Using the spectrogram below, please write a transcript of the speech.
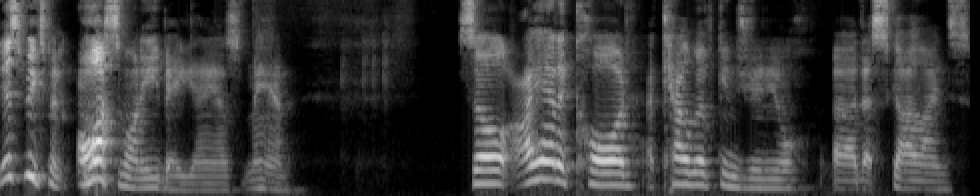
This week's been awesome on eBay, guys. Man. So, I had a card, a Cal Ripken Jr., uh, that Skylines,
